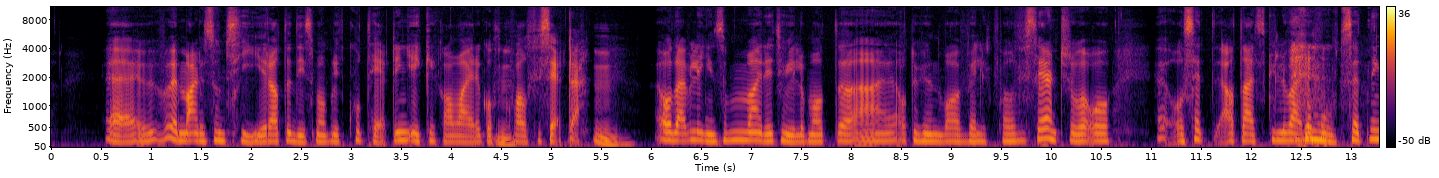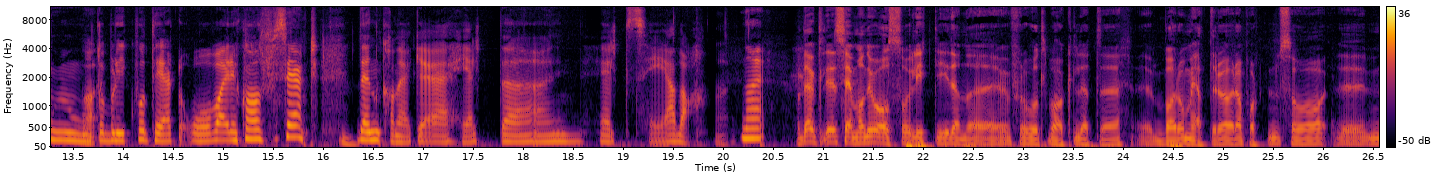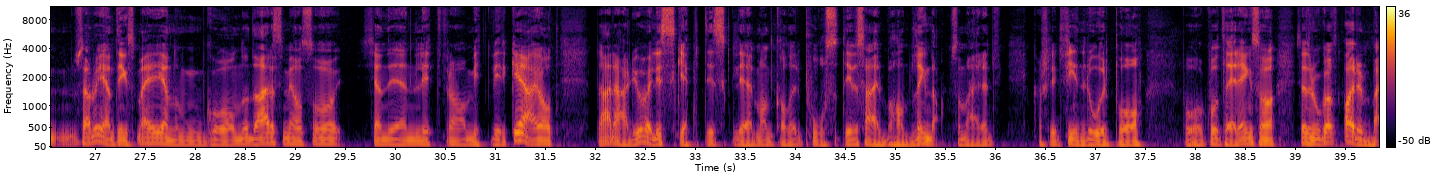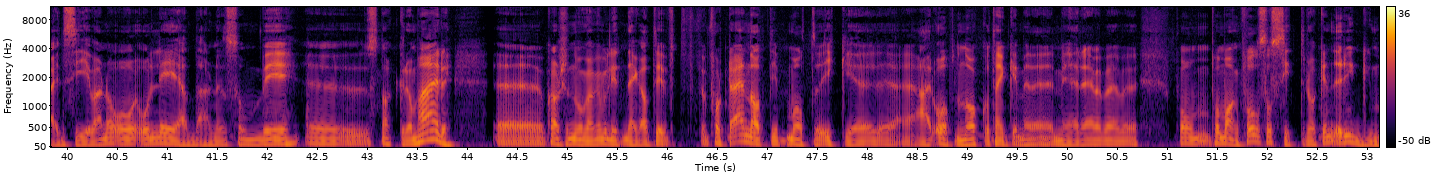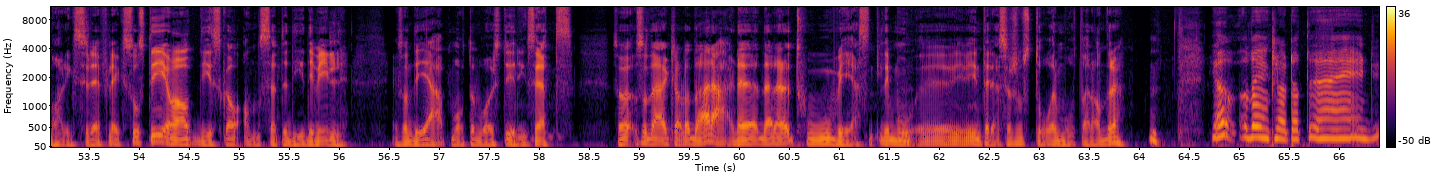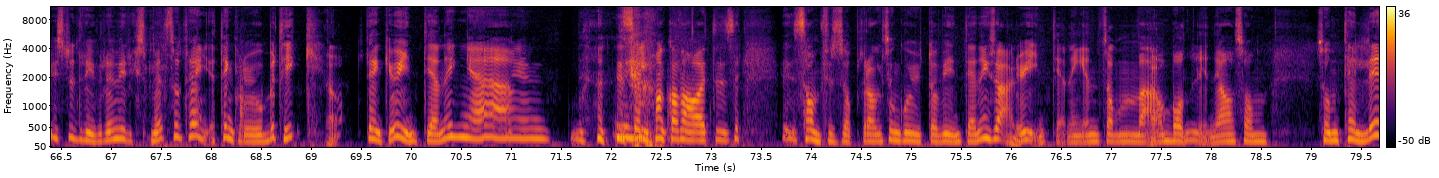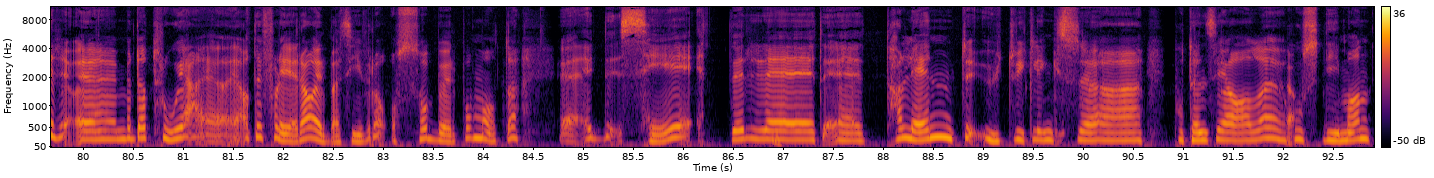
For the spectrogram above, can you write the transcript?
Hvem er det som sier at de som har blitt kvotert inn, ikke kan være godt mm. kvalifiserte? Mm. Og det er vel ingen som er i tvil om at, eh, at hun var velkvalifisert. Og, og sett, at det skulle være motsetning mot å bli kvotert og være kvalifisert, mm. den kan jeg ikke helt, eh, helt se, da. Nei. Nei. det ser man jo også litt i denne, for å gå tilbake til dette eh, barometeret og rapporten, så, så er det jo én ting som er gjennomgående der, som jeg også kjenner igjen litt fra mitt virke, er jo at der er det jo veldig skeptisk det man kaller positiv særbehandling, da, som er et kanskje litt finere ord på, på kvotering. Så, så jeg tror nok at arbeidsgiverne og, og lederne som vi eh, snakker om her, eh, kanskje noen ganger med litt negativt fortegn, at de på en måte ikke er åpne nok og tenker mer, mer på, på, mangfold, så sitter nok en ryggmargsrefleks hos de, og at de skal ansette de de vil. Det er på en måte vår styringsrett. Så, så, det er klart at der er det, der er det to vesentlige mo, uh, interesser som står mot hverandre. Ja, og det er klart at eh, hvis du driver en virksomhet, så tenker du jo butikk. Ja. Du tenker jo inntjening. selv om man kan ha et samfunnsoppdrag som går utover inntjening, så er det jo inntjeningen som er båndlinja som, som teller. Eh, men da tror jeg at flere arbeidsgivere også bør på en måte se etter etter et, et talent, utviklingspotensial ja. hos de man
